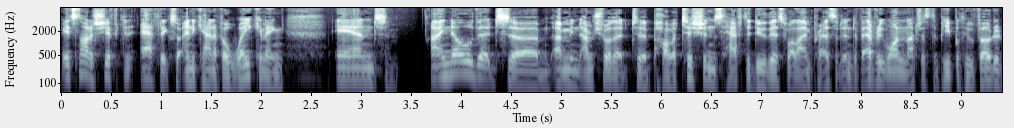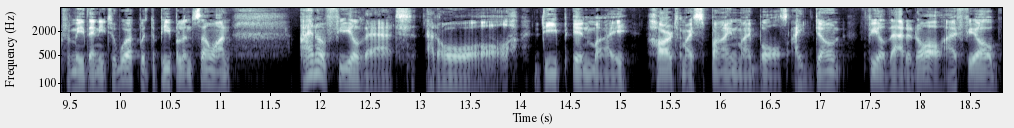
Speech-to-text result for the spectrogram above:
It's not a shift in ethics or any kind of awakening. And I know that, uh, I mean, I'm sure that uh, politicians have to do this while I'm president of everyone, not just the people who voted for me. They need to work with the people and so on. I don't feel that at all deep in my heart, my spine, my balls. I don't feel that at all. I feel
